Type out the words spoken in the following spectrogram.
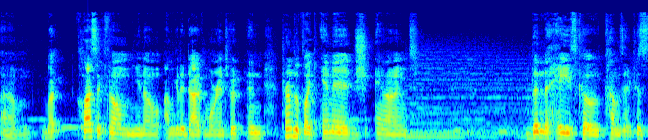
Um, but classic film, you know, I'm going to dive more into it in terms of like image and then the Hays Code comes in because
